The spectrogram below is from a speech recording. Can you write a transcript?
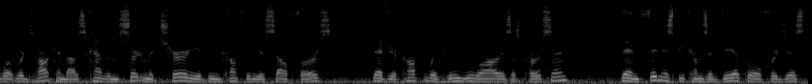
what we're talking about is kind of a certain maturity of being comfortable with yourself first. That if you're comfortable with who you are as a person, then fitness becomes a vehicle for just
